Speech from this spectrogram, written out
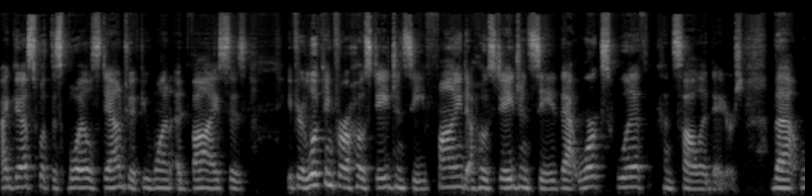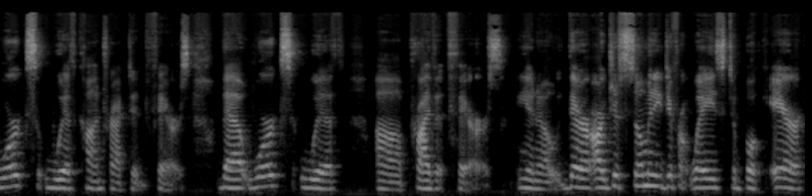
I guess what this boils down to, if you want advice, is if you're looking for a host agency, find a host agency that works with consolidators, that works with contracted fares, that works with uh, private fares. You know, there are just so many different ways to book air.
